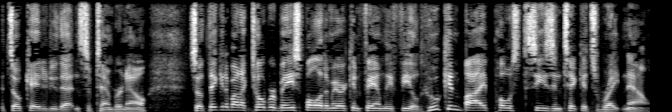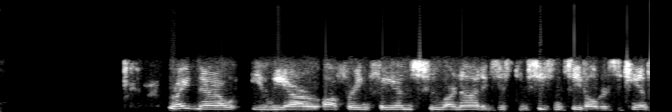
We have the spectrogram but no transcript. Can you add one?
It's okay to do that in September now. So, thinking about October baseball at American Family Field, who can buy postseason tickets right now? Right now, we are offering fans who are not existing season seat holders a chance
